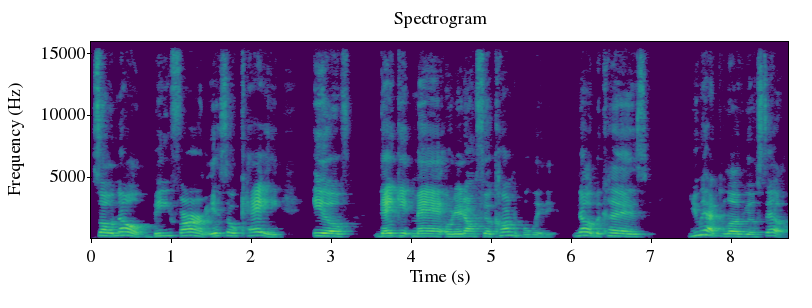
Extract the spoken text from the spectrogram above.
So no, be firm. It's okay if they get mad or they don't feel comfortable with it. No, because you have to love yourself.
